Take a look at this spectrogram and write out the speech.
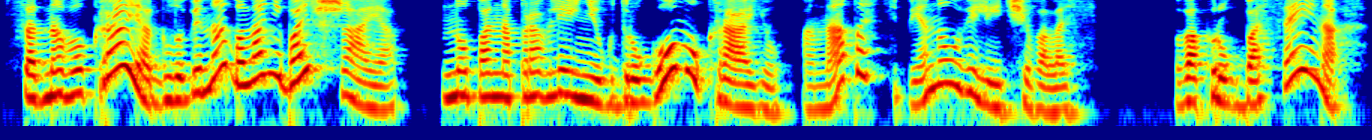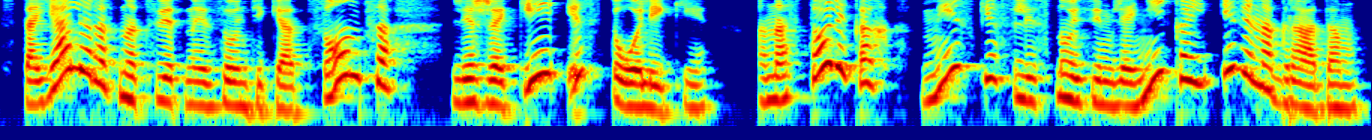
С одного края глубина была небольшая, но по направлению к другому краю она постепенно увеличивалась. Вокруг бассейна стояли разноцветные зонтики от солнца, лежаки и столики – а на столиках миски с лесной земляникой и виноградом.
